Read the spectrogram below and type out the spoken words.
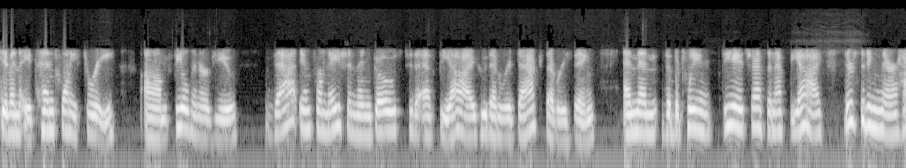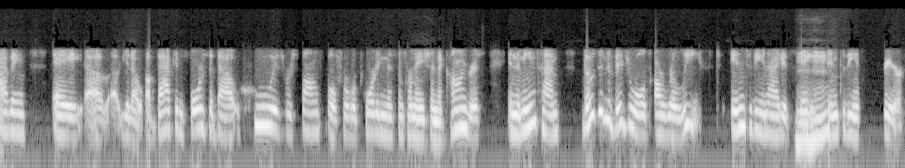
given a 1023, um, field interview, that information then goes to the FBI, who then redacts everything. And then the between DHS and FBI, they're sitting there having a uh, you know a back and forth about who is responsible for reporting this information to Congress. In the meantime, those individuals are released into the United States, mm-hmm. into the interior,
